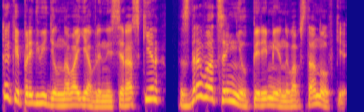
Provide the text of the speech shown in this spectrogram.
как и предвидел новоявленный Сираскир, здраво оценил перемены в обстановке.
